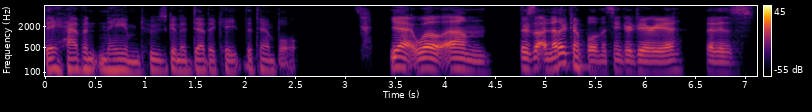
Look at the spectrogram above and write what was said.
they haven't named who's going to dedicate the temple. Yeah, well, um, there's another temple in the St. George area that is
